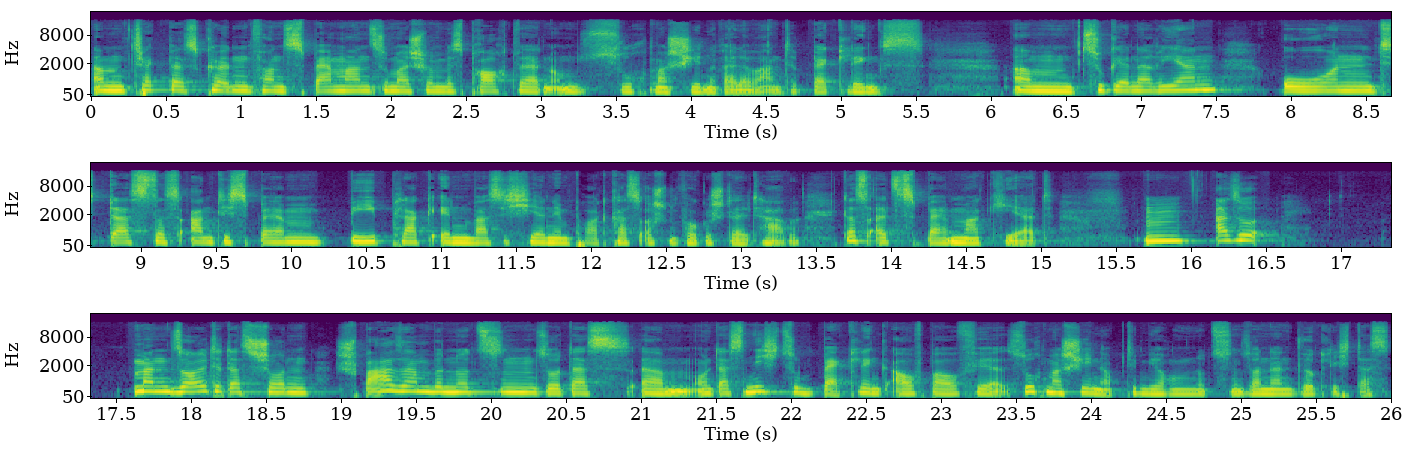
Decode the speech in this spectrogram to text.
Ähm, Trackbacks können von Spammern zum Beispiel missbraucht werden, um suchmaschinenrelevante Backlinks ähm, zu generieren. Und dass das Anti-Spam-B-Plugin, was ich hier in dem Podcast auch schon vorgestellt habe, das als Spam markiert. Mm, also man sollte das schon sparsam benutzen, so dass ähm, und das nicht zum Backlink-Aufbau für Suchmaschinenoptimierung nutzen, sondern wirklich das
